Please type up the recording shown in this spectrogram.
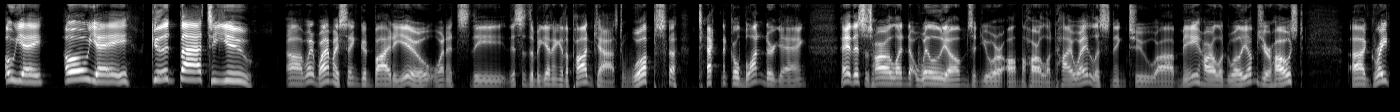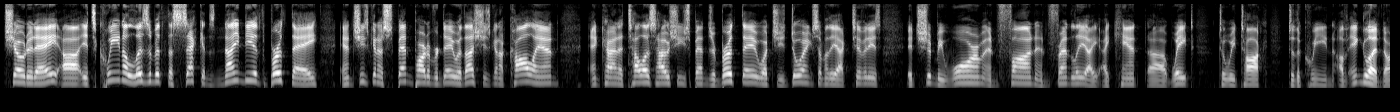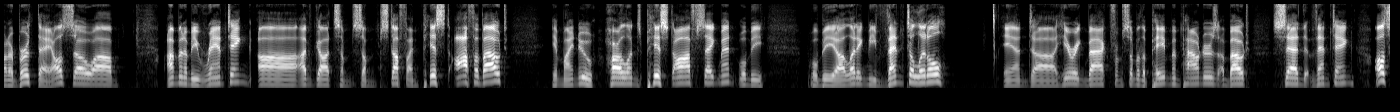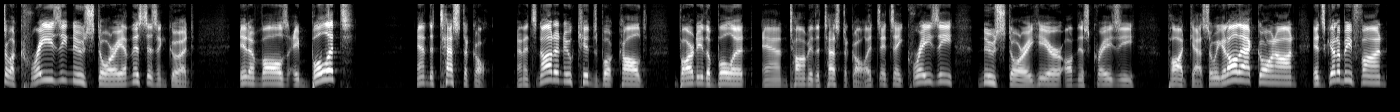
Oh yay, oh yay, goodbye to you. Uh, wait, why am I saying goodbye to you when it's the this is the beginning of the podcast? Whoops, technical blunder, gang. Hey, this is Harland Williams, and you are on the Harland Highway listening to uh, me, Harland Williams, your host. Uh, great show today. Uh, it's Queen Elizabeth II's 90th birthday, and she's going to spend part of her day with us. She's going to call in and kind of tell us how she spends her birthday, what she's doing, some of the activities. It should be warm and fun and friendly. I, I can't uh, wait till we talk to the Queen of England on her birthday. Also, uh, I'm going to be ranting. Uh, I've got some, some stuff I'm pissed off about in my new Harland's Pissed Off segment. We'll be, we'll be uh, letting me vent a little and uh, hearing back from some of the pavement pounders about said venting. Also, a crazy news story, and this isn't good. It involves a bullet and a testicle. And it's not a new kids' book called Barney the Bullet and Tommy the Testicle. It's, it's a crazy news story here on this crazy podcast. So we get all that going on. It's going to be fun.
